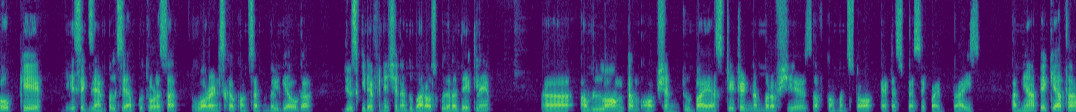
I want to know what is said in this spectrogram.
होप कि इस एग्जांपल से आपको थोड़ा सा वारंट्स का कॉन्सेप्ट मिल गया होगा जो इसकी डेफिनेशन है दोबारा उसको ज़रा देख लें uh, a long-term option to buy a stated number of shares of common stock at a specified price. अब यहाँ पे क्या था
